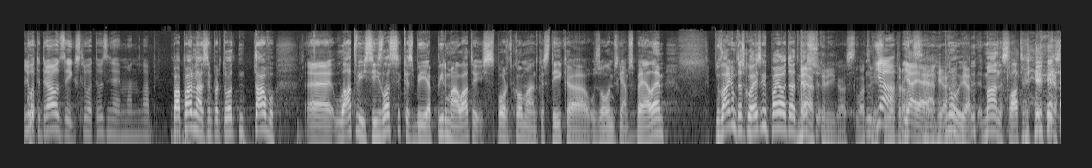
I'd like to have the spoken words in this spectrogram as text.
Ļoti draudzīgs, ļoti uzņēma man labi. Pārunāsim par to tavu e, Latvijas izlasi, kas bija pirmā Latvijas sporta komanda, kas tika uz Olimpiskajām spēlēm. Nu, laikam tas, ko es gribu pajautāt, ir neatkarīgās Latvijas jā. otrās. Jā, jā, jā. jā. Nu, jā. manas Latvijas. es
